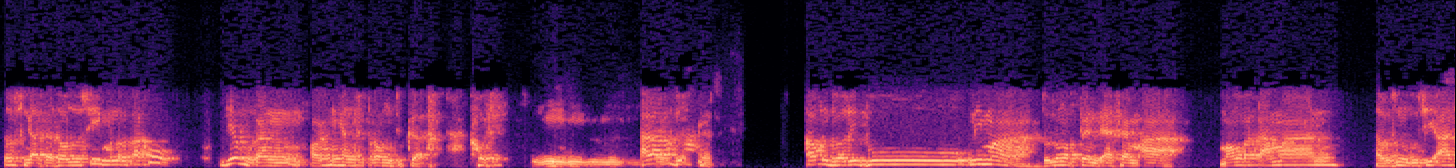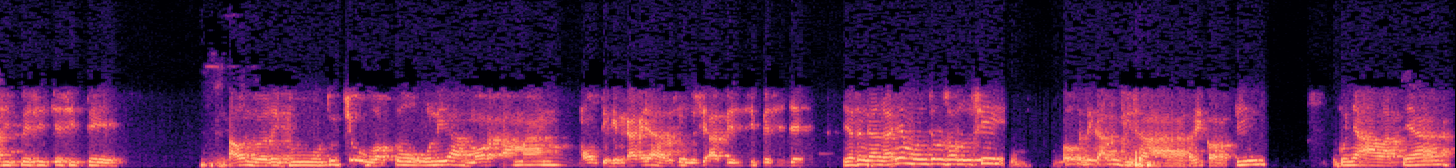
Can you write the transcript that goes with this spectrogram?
Terus nggak ada solusi. Menurut aku dia bukan orang yang strong juga. Wes. Hmm, hmm, hmm. Ah, tahun 2005 dulu ngeband SMA mau rekaman harus nunggu si A, si B, si C, si D. Tahun 2007 waktu kuliah mau rekaman, mau bikin karya harus nunggu si A, B, si B, si C. Ya seenggak-enggaknya muncul solusi. Oh ketika aku bisa recording, punya alatnya,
